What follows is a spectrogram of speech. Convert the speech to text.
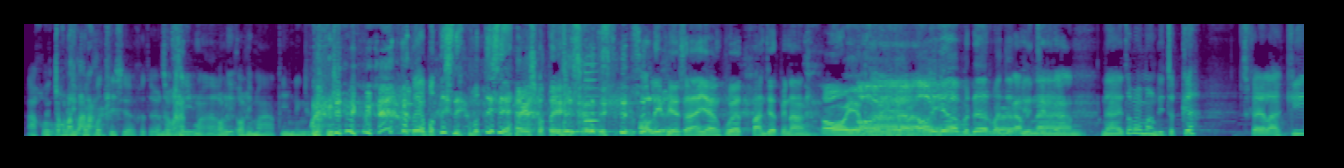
aku coklat oli larang. petis ya katanya Coklat oli, mahal. oli oli mati nih gitu itu ya petis deh petis ya Petis. oli biasanya yang buat panjat pinang. Oh ya. oh iya oh iya benar panjat Kan pinang kan. nah itu memang dicegah sekali lagi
